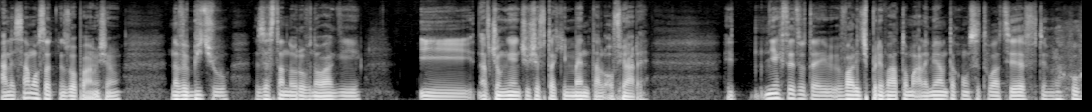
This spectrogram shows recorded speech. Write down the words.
ale sam ostatnio złapałem się na wybiciu ze stanu równowagi i na wciągnięciu się w taki mental ofiary. I nie chcę tutaj walić prywatą, ale miałem taką sytuację w tym roku,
